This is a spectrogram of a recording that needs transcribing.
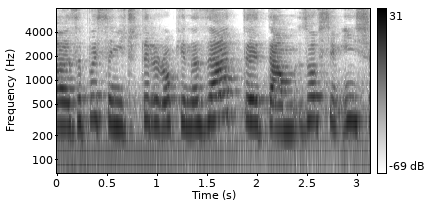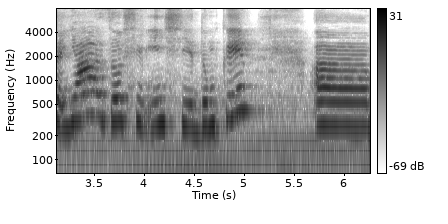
е, записані 4 роки назад, там зовсім інша я, зовсім інші думки. Е,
